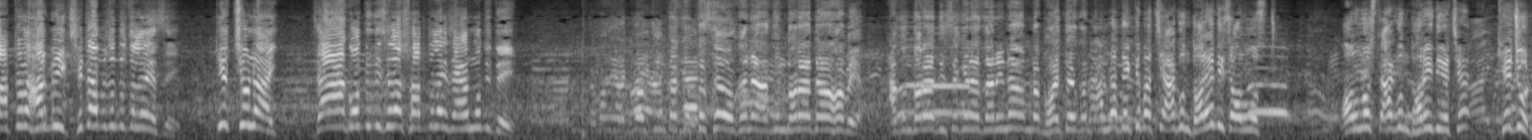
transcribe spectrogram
বাথরুমে হারবিক সেটা পর্যন্ত চলে গেছে। কিচ্ছু নাই। যা গতিতে ছিল সব চলে গেছে এখন চিন্তা করতেছে ওখানে আগুন ধরা দেওয়া হবে। আগুন ধরা দিছে কিনা জানি না আমরা ভয়তে ওখানে আমরা দেখতে পাচ্ছি আগুন ধরে দিয়েছে অলমোস্ট অলমোস্ট আগুন ধরে দিয়েছে। খেজুর।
